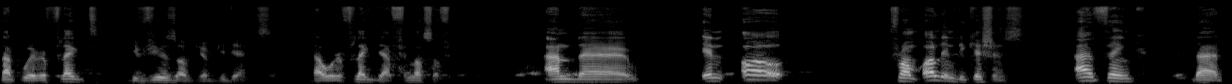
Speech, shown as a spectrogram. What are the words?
that will reflect the views of the obedience, that will reflect their philosophy. And uh, in all, from all indications, I think that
